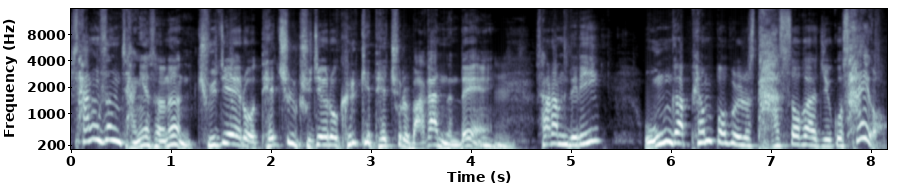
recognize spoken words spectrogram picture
상승장에서는 규제로 대출 규제로 그렇게 대출을 막았는데 음. 사람들이 온갖 편법을 다 써가지고 사요.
